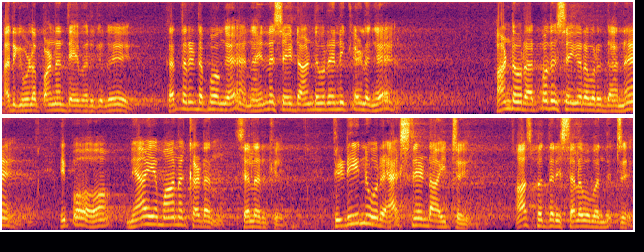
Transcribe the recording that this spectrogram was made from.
அதுக்கு இவ்வளோ பணம் தேவை இருக்குது. கத்தர்கிட்ட போங்க. நான் என்ன செய்யட்டும்? ஆண்டவரேன்னு கேளுங்க. ஆண்டவர் அற்புதம் செய்கிறவர் தானே. இப்போது நியாயமான கடன் சிலருக்கு. திடீர்னு ஒரு ஆக்சிடெண்ட் ஆயிற்று. ஆஸ்பத்திரி செலவு வந்துட்டு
